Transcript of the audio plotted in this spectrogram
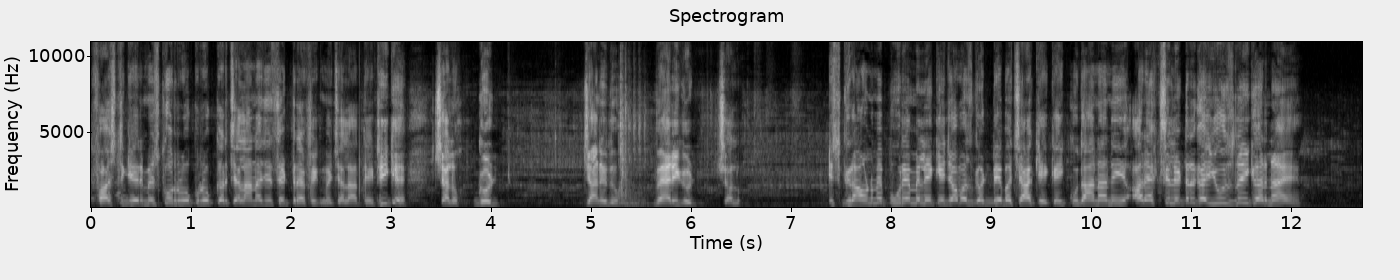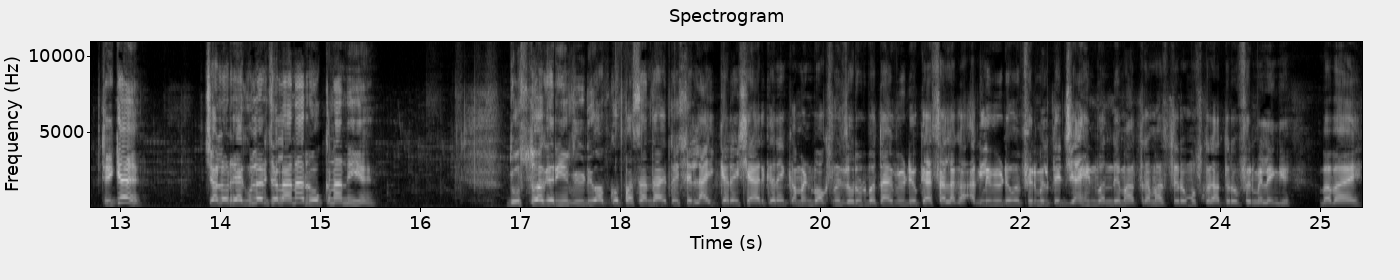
फ़र्स्ट गियर में इसको रोक रोक कर चलाना जैसे ट्रैफ़िक में चलाते हैं ठीक है? चलो गुड जाने दो। वेरी गुड चलो। इस ग्राउंड में पूरे में लेके जाओ बस गड्ढे बचा के कहीं कुदाना नहीं और एक्सीटर का यूज़ नहीं करना है। ठीक है? चलो रेगुलर चलाना रोकना नहीं है। दोस्तों अगर ये वीडियो आपको पसंद आए तो इसे लाइक करें शेयर करें कमेंट बॉक्स में ज़रूर बताएँ वीडियो कैसा लगा। अगले वीडियो में फिर मिलते जय हिंद वंदे मातरम। हँसते रहो मुस्कुराते रहो फिर मिलेंगे। बाय बाय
